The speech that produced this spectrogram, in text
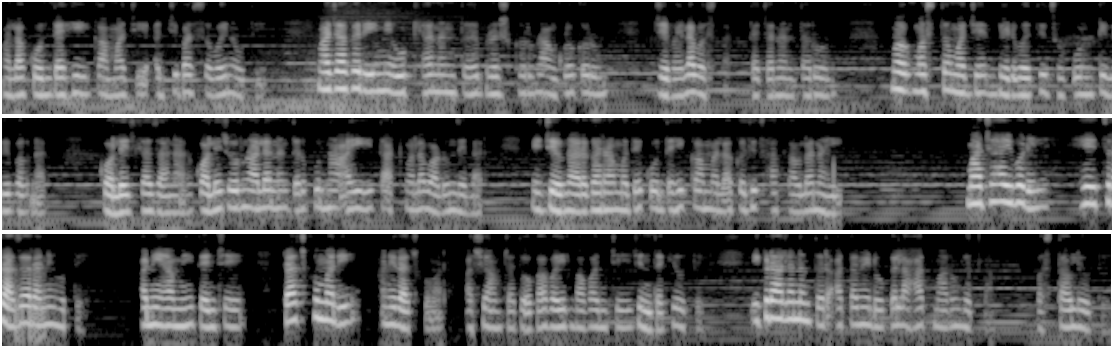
मला कोणत्याही कामाची अजिबात सवय नव्हती. माझ्या घरी मी उठल्यानंतर ब्रश करून आंघोळ करून जेवायला बसतात. त्याच्यानंतरून मग मस्त मजेत बेडवरती झोपून टी व्ही बघणार कॉलेजला जाणार. कॉलेजवरून आल्यानंतर पुन्हा आई ताट मला वाढून देणार. मी जेवणार. घरामध्ये कोणत्याही कामाला कधीच हात लावला नाही. माझे आईवडील हेच राजा राणी होते आणि आम्ही त्यांचे राजकुमारी आणि राजकुमार अशी आमच्या दोघा बहीण भावांची जिंदगी होती. इकडं आल्यानंतर आता मी डोक्याला हात मारून घेतला. पस्तावले होते.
